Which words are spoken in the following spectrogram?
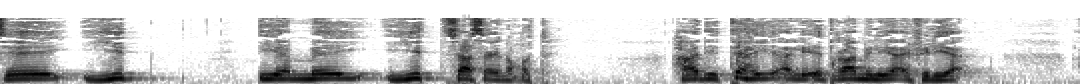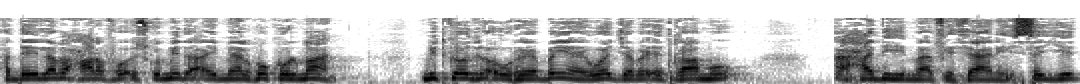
Seeyid iyo meyit saasay noqotay. Hadi tahyi'a liidqaami ilyaai fi lyaa hadday laba xarafoo isku mid a ay meel ku kulmaan midkoodna uu reeban yahay wajaba idqaamu axadihima fi thaani sayid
